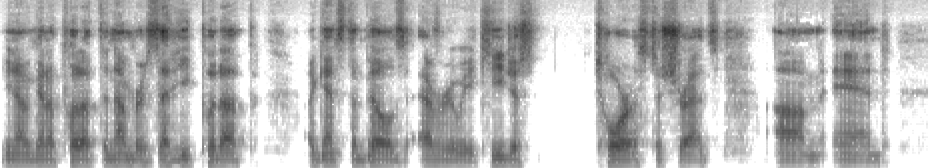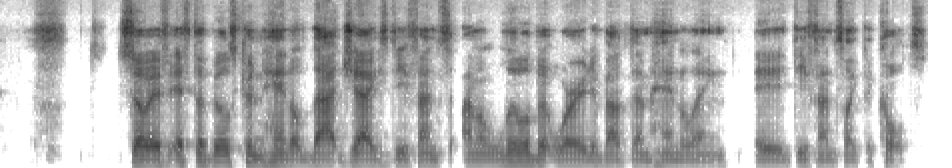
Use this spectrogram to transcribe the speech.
you know, going to put up the numbers that he put up against the Bills every week. He just tore us to shreds. Um, and so if, if the Bills couldn't handle that Jags defense, I'm a little bit worried about them handling a defense like the Colts.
